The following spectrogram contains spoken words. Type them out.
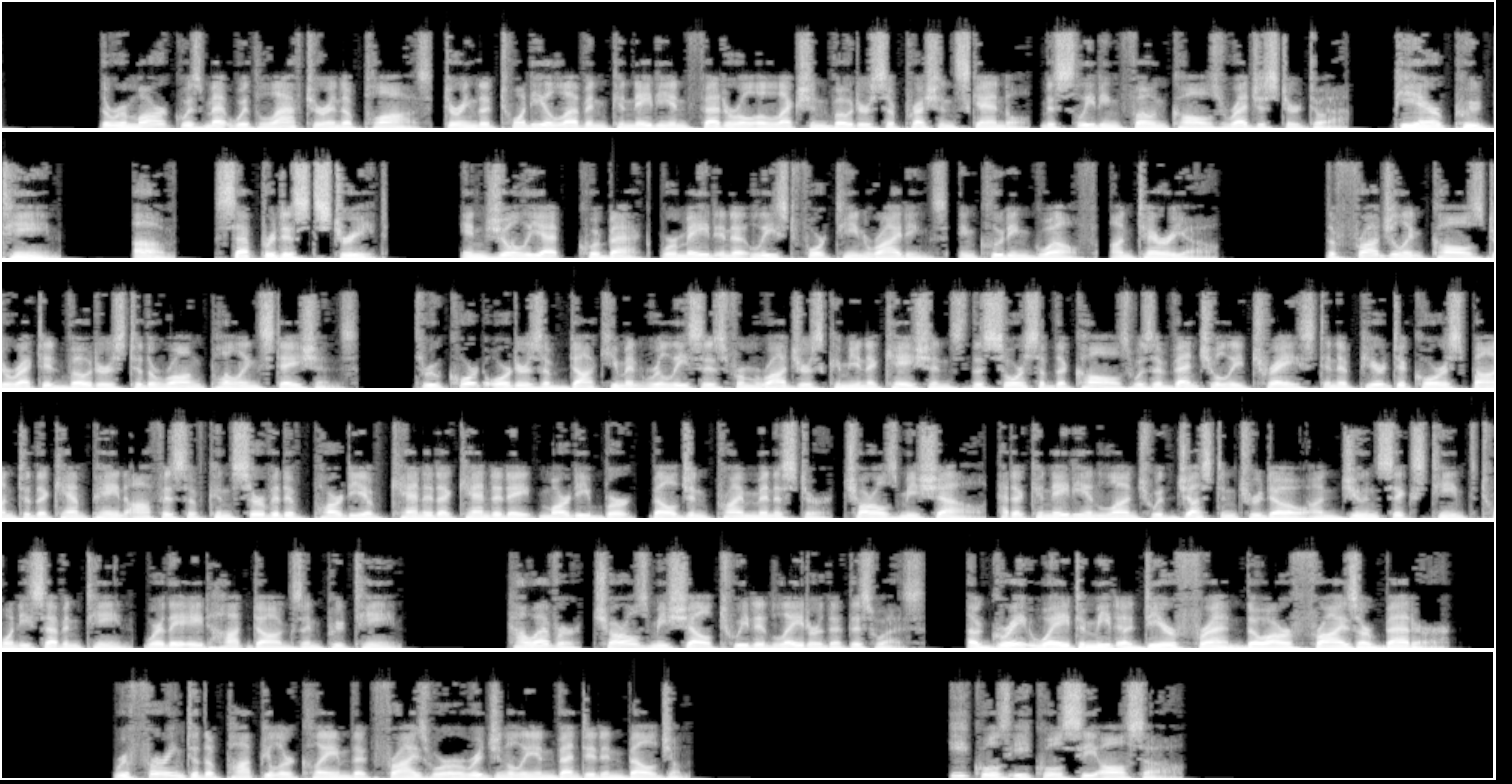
The remark was met with laughter and applause. During the 2011 Canadian federal election voter suppression scandal, misleading phone calls registered to a Pierre Poutine of Separatist Street in Joliette, Quebec, were made in at least 14 ridings, including Guelph, Ontario. The fraudulent calls directed voters to the wrong polling stations. Through court orders of document releases from Rogers Communications the source of the calls was eventually traced and appeared to correspond to the campaign office of Conservative Party of Canada candidate Marty Burke. Belgian Prime Minister, Charles Michel, had a Canadian lunch with Justin Trudeau on June 16, 2017, where they ate hot dogs and poutine. However, Charles Michel tweeted later that this was, "...a great way to meet a dear friend though our fries are better." Referring to the popular claim that fries were originally invented in Belgium. See also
